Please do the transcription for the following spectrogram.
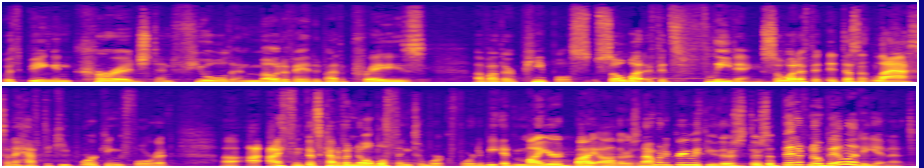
with being encouraged and fueled and motivated by the praise of other people. So, what if it's fleeting? So, what if it, it doesn't last and I have to keep working for it? Uh, I, I, think that's kind of a noble thing to work for, to be admired by others. And I would agree with you, there's, there's a bit of nobility in it.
